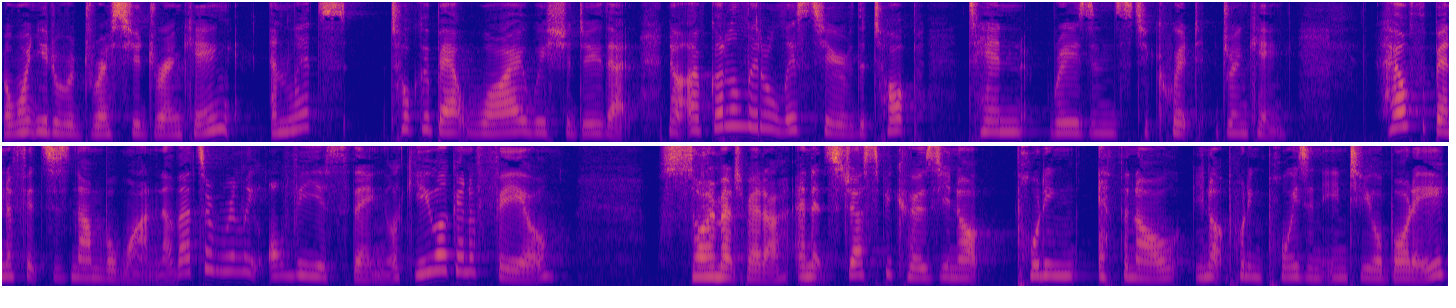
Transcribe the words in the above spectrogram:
I want you to address your drinking and let's talk about why we should do that. Now, I've got a little list here of the top 10 reasons to quit drinking. Health benefits is number one. Now, that's a really obvious thing. Like, you are going to feel so much better. And it's just because you're not putting ethanol, you're not putting poison into your body,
